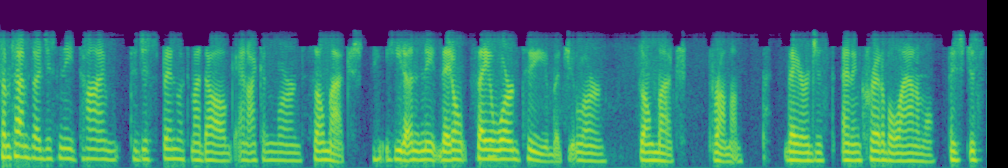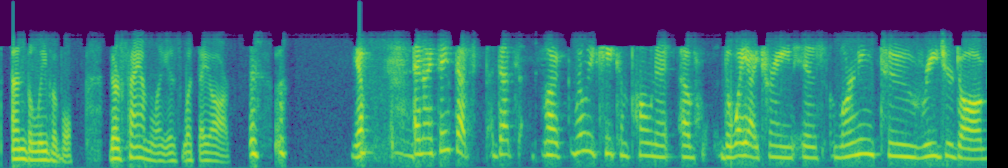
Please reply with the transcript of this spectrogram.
sometimes I just need time to just spend with my dog and I can learn so much. He doesn't need they don't say a word to you, but you learn so much from them. They are just an incredible animal. It's just unbelievable. Their family is what they are. Yep. And I think that's that's a really key component of the way I train is learning to read your dog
